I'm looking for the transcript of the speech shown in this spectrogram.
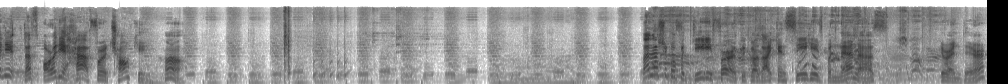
Already that's already half for a chunky, huh? Let's actually go for Diddy first because I can see his bananas here and there.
